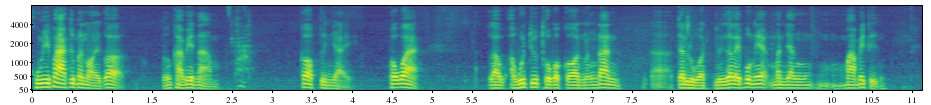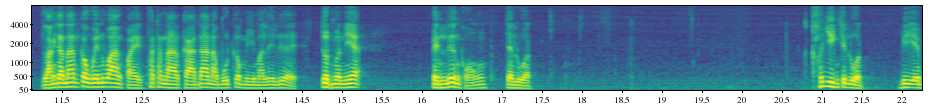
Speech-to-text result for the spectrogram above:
ภูมิภาคขึ้นมาหน่อยก็สงครามเวียดนามค่ะก็ปืนใหญ่ เพราะว่าเราอาวุธยุทโธปกรณ์ทางด้านอ่า จรวดหรืออะไรพวกเนี้ยมันยังมาไม่ถึง หลังจากนั้นก็เว้นว่างไปพัฒนาการด้านอาวุธก็มีมาเรื่อยๆ จนวันเนี้ยเป็นเรื่องของจรวดเขายิงจรวด BM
